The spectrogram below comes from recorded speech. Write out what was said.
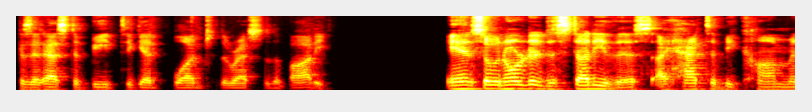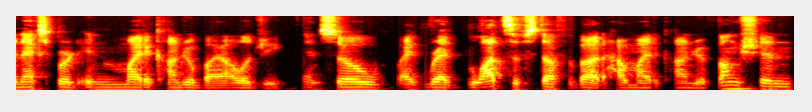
because it has to beat to get blood to the rest of the body. And so, in order to study this, I had to become an expert in mitochondrial biology. And so, I read lots of stuff about how mitochondria function,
